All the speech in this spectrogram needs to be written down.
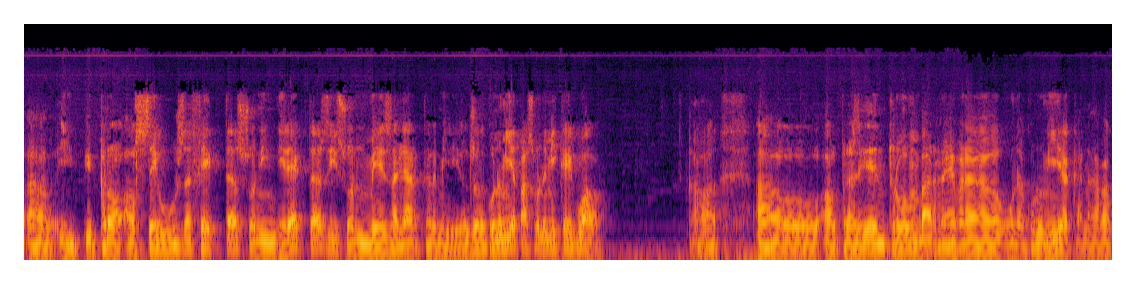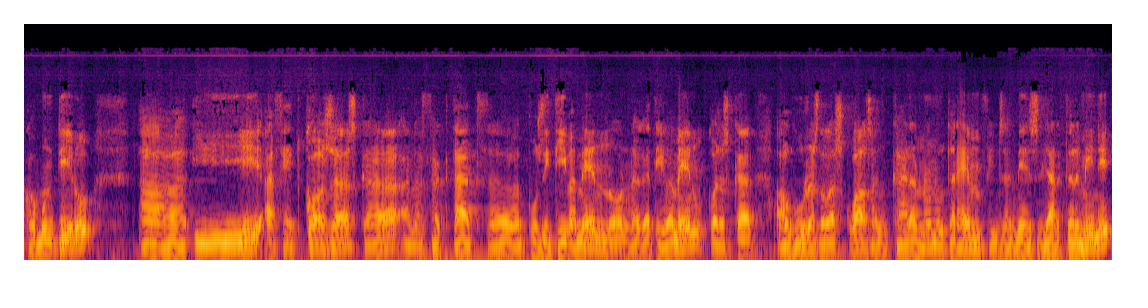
uh, i, i, però els seus efectes són indirectes i són més a llarg termini. Doncs en economia passa una mica igual el, el, el president Trump va rebre una economia que anava com un tiro eh, i ha fet coses que han afectat eh, positivament o negativament, coses que algunes de les quals encara no notarem fins a més llarg termini,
